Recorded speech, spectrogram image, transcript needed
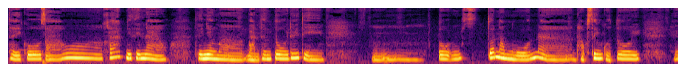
thầy cô giáo khác như thế nào. Thế nhưng mà bản thân tôi đấy thì ừ, tôi cũng rất mong muốn là học sinh của tôi ờ,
